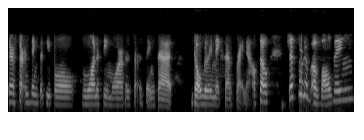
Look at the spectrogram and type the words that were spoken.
there are certain things that people want to see more of and certain things that don't really make sense right now. So just sort of evolving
